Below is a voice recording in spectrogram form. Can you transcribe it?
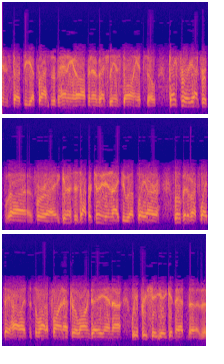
and start the uh, process of handing it off and eventually installing it. So thanks for again for uh, for uh, giving us this opportunity tonight to uh, play our little bit of our flight day highlights. It's a lot of fun after a long day, and uh, we appreciate you getting that uh, the,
